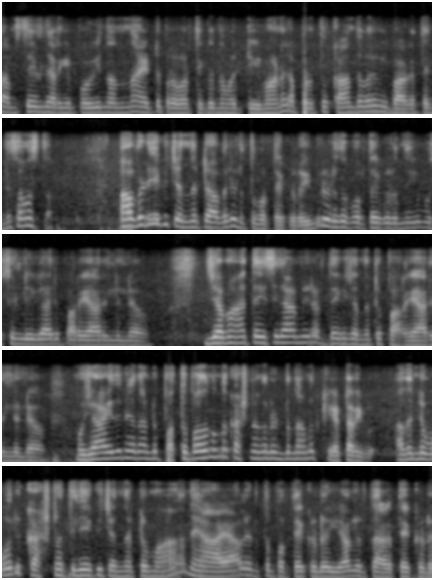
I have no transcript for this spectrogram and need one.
സംസ്ഥയിൽ നിന്ന് ഇറങ്ങിപ്പോയി നന്നായിട്ട് പ്രവർത്തിക്കുന്ന ഒരു ടീമാണ് അപ്പുറത്ത് കാന്തപുരം വിഭാഗത്തിന്റെ സമസ്ത. അവിടേക്ക് ചെന്നിട്ട് അവരെടുത്ത് പുറത്തേക്ക് ഇടും. ഇവരെടുത്ത് പുറത്തേക്ക് ഇടുന്ന ഈ മുസ്ലിം ലീഗുകാർ പറയാറില്ലല്ലോ. ജമാഅത്തെ ഇസ്ലാമിയുടെ അടുത്തേക്ക് ചെന്നിട്ട് പറയാറില്ലല്ലോ. മുജാഹിദിന് ഏതാണ്ട് പത്ത് പതിനൊന്ന് കഷ്ണങ്ങൾ ഉണ്ടെന്നാണ് കേട്ടറിവ്. അതിന്റെ ഒരു കഷ്ണത്തിലേക്ക് ചെന്നിട്ടും ആ അയാളെടുത്ത് പുറത്തേക്കിട് ഇയാളെടുത്ത് അകത്തേക്കിട്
